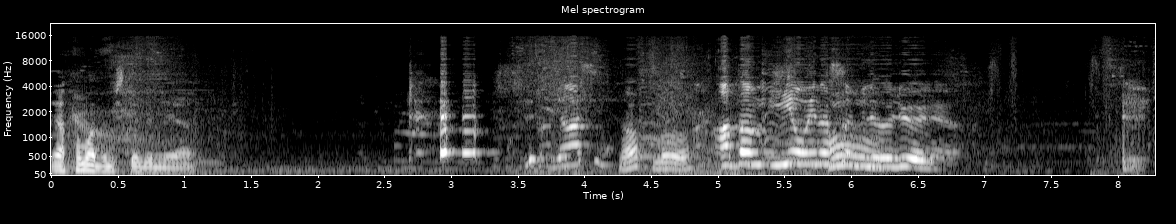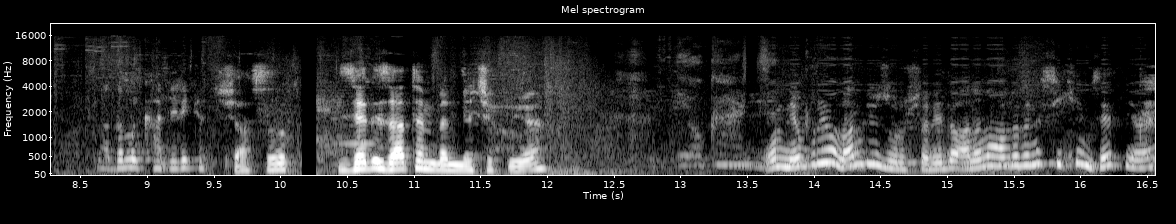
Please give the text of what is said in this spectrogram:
yapamadım istediğimi ya. Yasin ne yaptı o? adam iyi oynasa Aa. bile ölüyor ya. Adamın kaderi kötü. Şahsılık. Zed'i zaten benden çıkmıyor. O ne vuruyor lan düz vuruşlarıyla? Ananı avradını sikeyim Zed ya.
